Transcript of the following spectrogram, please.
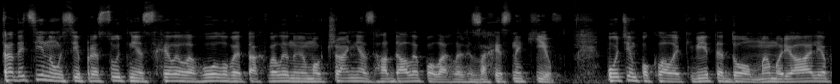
Традиційно усі присутні схилили голови та хвилиною мовчання згадали полеглих захисників. Потім поклали квіти до меморіалів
